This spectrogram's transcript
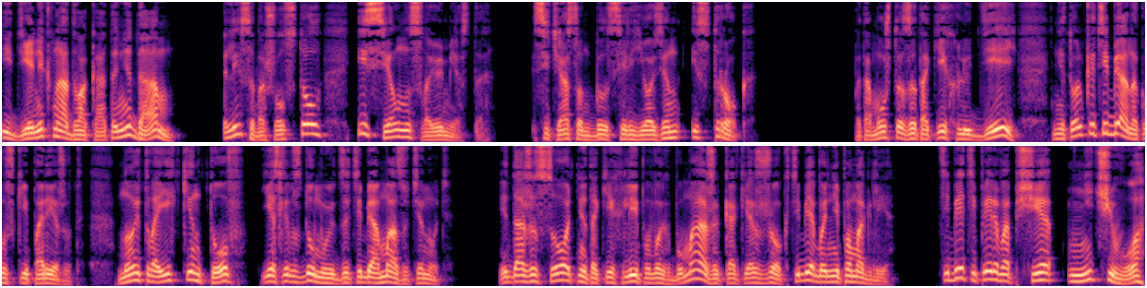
и денег на адвоката не дам. Лис обошел стол и сел на свое место. Сейчас он был серьезен и строг. Потому что за таких людей не только тебя на куски порежут, но и твоих кентов, если вздумают за тебя мазу тянуть. И даже сотни таких липовых бумажек, как я сжег, тебе бы не помогли. Тебе теперь вообще ничего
